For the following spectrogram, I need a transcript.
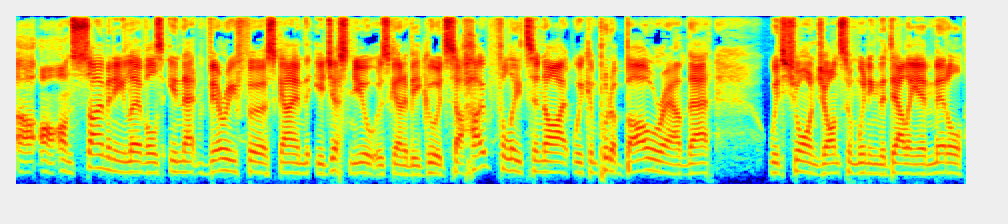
uh, on so many levels in that very first game that you just knew it was going to be good. So hopefully tonight we can put a bow around that with Shaun Johnson winning the Dally M medal.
